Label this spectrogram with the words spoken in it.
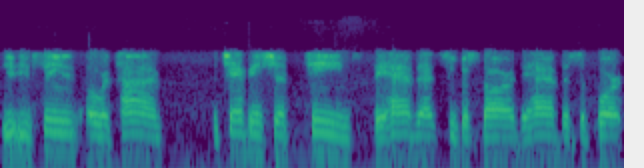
you, you've seen over time the championship teams, they have that superstar, they have the support,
